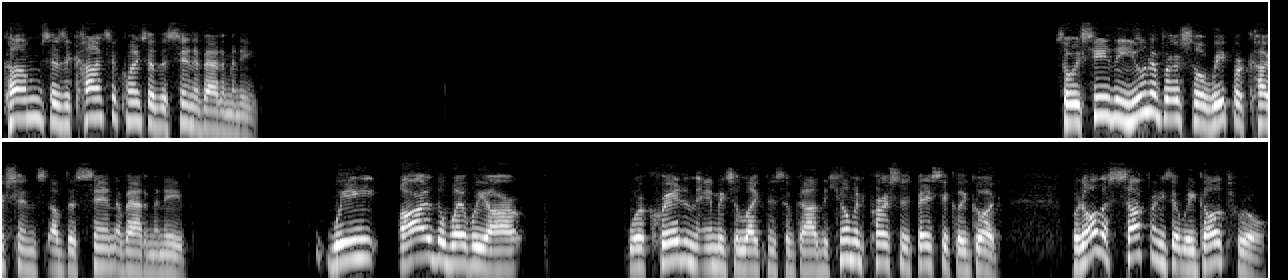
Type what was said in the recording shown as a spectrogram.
Comes as a consequence of the sin of Adam and Eve. So we see the universal repercussions of the sin of Adam and Eve. We are the way we are we're created in the image and likeness of God. The human person is basically good. But all the sufferings that we go through,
